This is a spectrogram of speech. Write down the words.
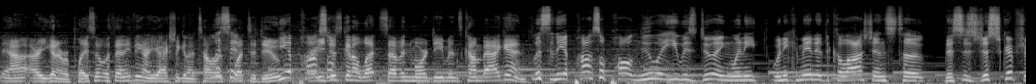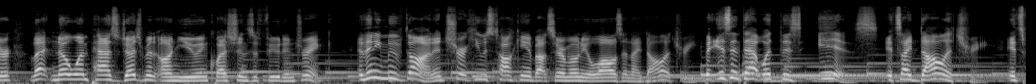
Now, are you going to replace it with anything? Are you actually going to tell Listen, us what to do? the or are you just going to let seven more demons come back in? Listen, the apostle Paul knew what he was doing when he when he commanded the Colossians to this is just scripture, let no one pass judgment on you in questions of food and drink. And then he moved on, and sure, he was talking about ceremonial laws and idolatry. But isn't that what this is? It's idolatry. It's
